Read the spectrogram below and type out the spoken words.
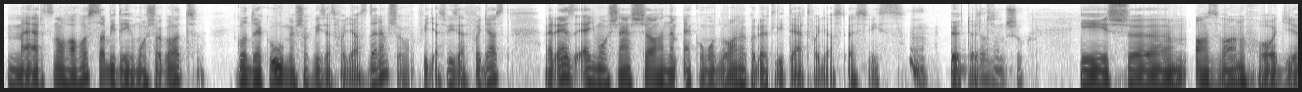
mert noha hosszabb ideig mosogat, gondolják, ú, mert sok vizet fogyaszt, de nem sok vizet, vizet fogyaszt, mert ez egy mosással, ha nem ekomódban van, akkor 5 litert fogyaszt összvisz. Hm, 5 Az nem sok. és az van, hogy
